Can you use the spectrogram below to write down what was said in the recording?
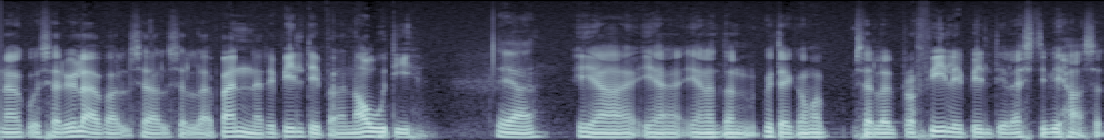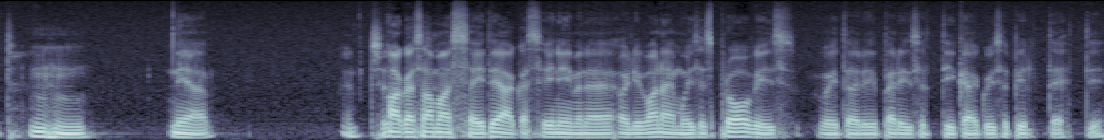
nagu seal üleval seal selle bänneri pildi peal on Audi. ja, ja, ja, ja nad on kuidagi oma sellel profiilipildil hästi vihased mm. -hmm. ja, see. aga samas sa ei tea, kas see inimene oli Vanemuises proovis või ta oli päriselt tige, kui see pilt tehti.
